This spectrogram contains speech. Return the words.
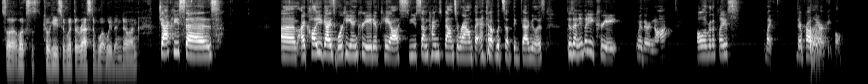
so it looks cohesive with the rest of what we've been doing. Jackie says, um, I call you guys working in creative chaos. You sometimes bounce around but end up with something fabulous. Does anybody create where they're not all over the place? Like, there probably are people.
